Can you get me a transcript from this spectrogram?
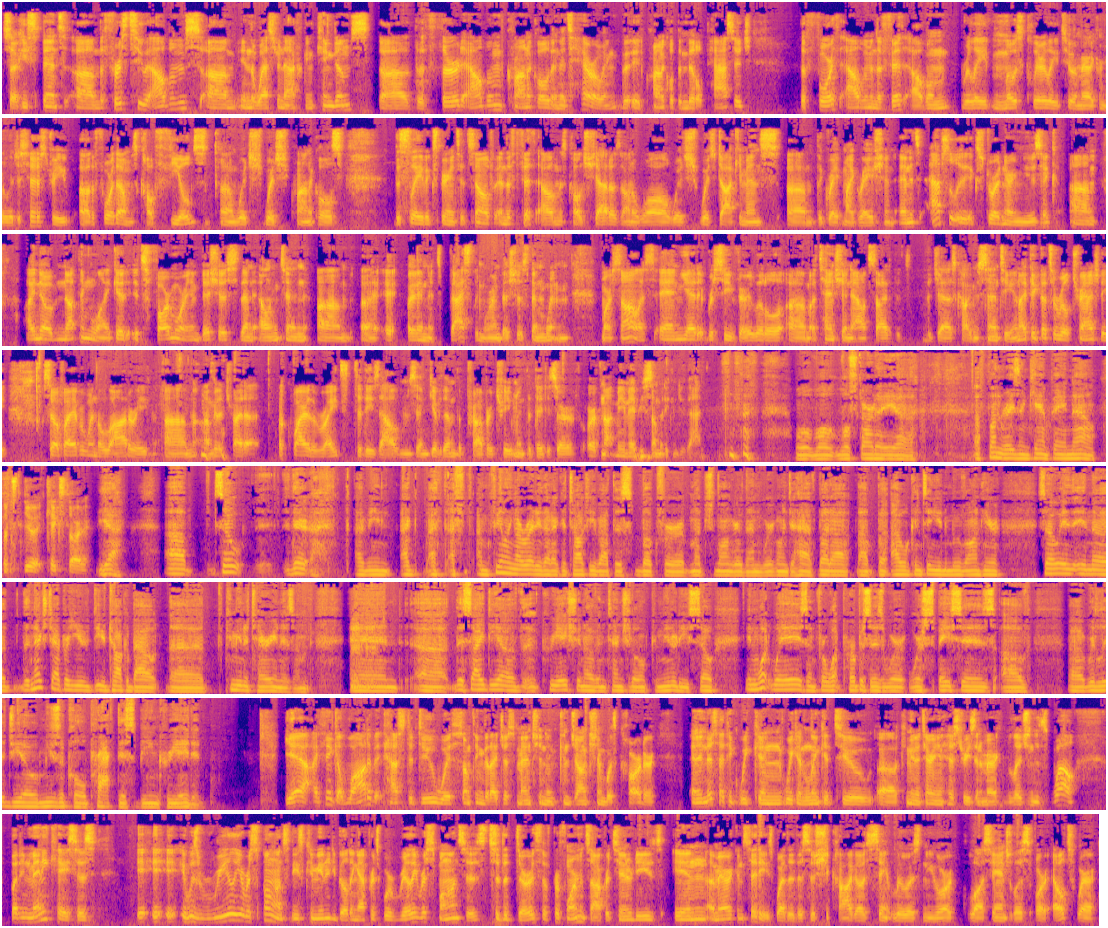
So he spent um, the first two albums um, in the Western African kingdoms. Uh, the third album chronicled, and it's harrowing, it chronicled the Middle Passage. The fourth album and the fifth album relate most clearly to American religious history. Uh, the fourth album is called Fields, um, which which chronicles the slave experience itself. And the fifth album is called Shadows on a Wall, which which documents um, the Great Migration. And it's absolutely extraordinary music. Um, I know of nothing like it. It's far more ambitious than Ellington, um, uh, it, and it's vastly more ambitious than Wynton Marsalis, and yet it received very little um, attention outside the, the, jazz cognoscenti. And I think that's a real tragedy. So if I ever win the lottery, um, I'm going to try to acquire the rights to these albums and give them the proper treatment that they deserve. Or if not me, maybe somebody can do that. we'll, we'll, we'll start a, uh, a fundraising campaign now. Let's do it. Kickstarter. Yeah. Uh, so there, I mean, I, I, am feeling already that I could talk to you about this book for much longer than we're going to have, but, uh, uh but I will continue to move on here. So in, in the, the next chapter, you, you talk about the communitarianism Mm-hmm. and uh, this idea of the creation of intentional communities. So, in what ways and for what purposes were, were spaces of uh, religio musical practice being created? Yeah, I think a lot of it has to do with something that I just mentioned in conjunction with Carter. And in this, I think we can we can link it to uh, communitarian histories in American religion as well. But in many cases, it, it, was really a response. These community building efforts were really responses to the dearth of performance opportunities in American cities, whether this is Chicago, St. Louis, New York, Los Angeles, or elsewhere.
